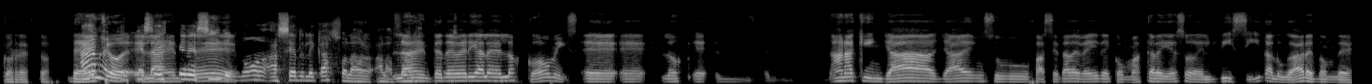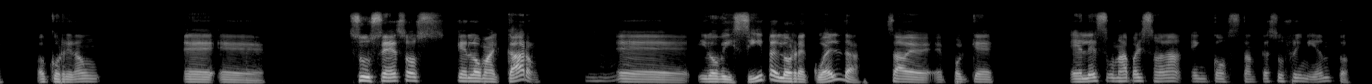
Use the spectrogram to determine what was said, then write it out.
Correcto. De hecho, eh, la gente decide no hacerle caso a la, a la, la gente debería leer los cómics. Eh, eh, los, Anakin ya, ya en su faceta de Vader con máscara y eso, él visita lugares donde ocurrieron sucesos que lo marcaron. y lo visita y lo recuerda, ¿sabe? Porque él es una persona en constante sufrimiento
